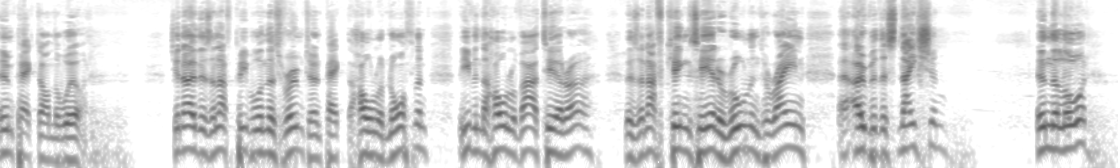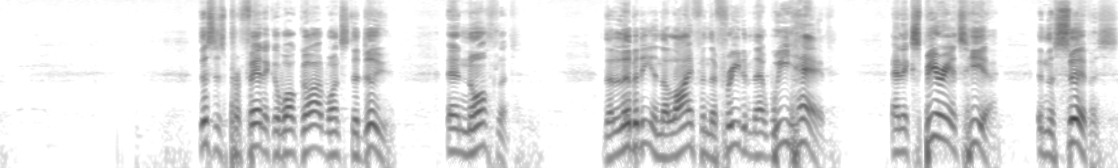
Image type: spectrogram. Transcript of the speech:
impact on the world. Do you know there's enough people in this room to impact the whole of Northland, even the whole of Aotearoa? There's enough kings here to rule and to reign uh, over this nation in the Lord. This is prophetic of what God wants to do in Northland. the liberty and the life and the freedom that we have and experience here in the service,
